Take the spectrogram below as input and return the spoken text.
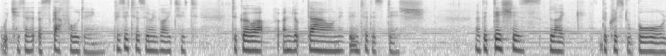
which is a, a scaffolding. Visitors are invited to go up and look down into this dish. Now the dish is like the crystal ball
